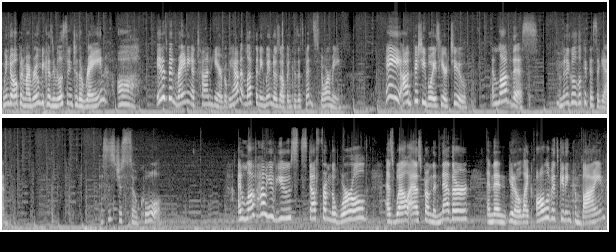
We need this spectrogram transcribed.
Window open in my room because I'm listening to the rain. Oh, it has been raining a ton here, but we haven't left any windows open because it's been stormy. Hey, Og Fishy Boy's here too. I love this. I'm gonna go look at this again. This is just so cool. I love how you've used stuff from the world as well as from the nether, and then, you know, like all of it's getting combined.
